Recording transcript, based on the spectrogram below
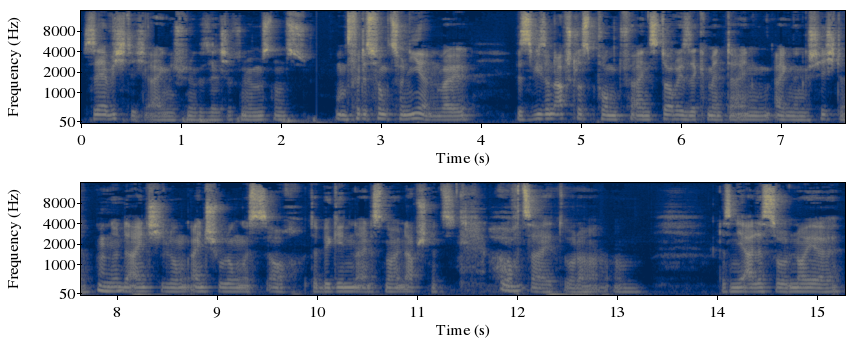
sehr wichtig eigentlich für eine Gesellschaft und wir müssen uns um für das Funktionieren, weil es ist wie so ein Abschlusspunkt für ein Story-Segment der eigenen Geschichte. Mhm. Ne, Der Einschulung, Einschulung ist auch der Beginn eines neuen Abschnitts. Hochzeit oder ähm, das sind ja alles so neue,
